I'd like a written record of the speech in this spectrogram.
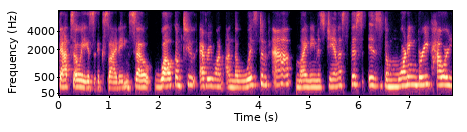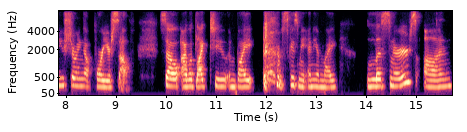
that's always exciting. So, welcome to everyone on the Wisdom app. My name is Janis. This is the morning brief. How are you showing up for yourself? So, I would like to invite, excuse me, any of my listeners on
